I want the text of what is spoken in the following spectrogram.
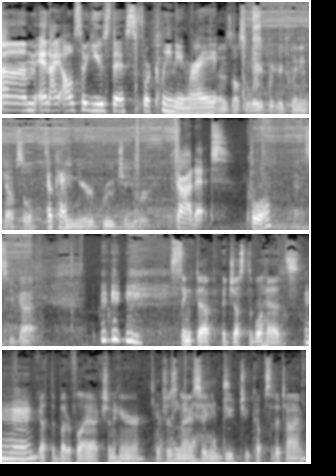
Um, and I also use this for cleaning, right? That is also where you put your cleaning capsule to Okay. clean your brew chamber. Got it. Cool. Yes, you've got synced up adjustable heads. Mm-hmm. You've got the butterfly action here, which is like nice. So you can do two cups at a time.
